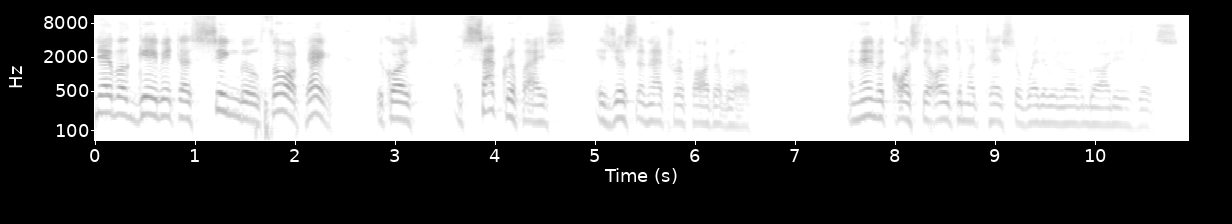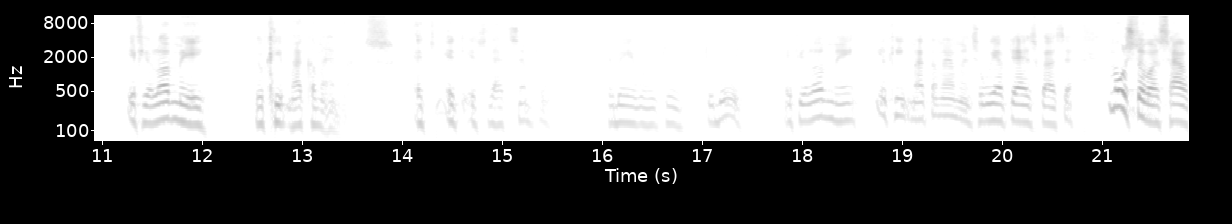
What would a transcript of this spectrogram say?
Never gave it a single thought. Hey, because a sacrifice is just a natural part of love. And then, of course, the ultimate test of whether we love God is this if you love me, you'll keep my commandments. It, it, it's that simple to be able to, to do it. If you love me, you keep my commandments. So we have to ask ourselves. Most of us have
